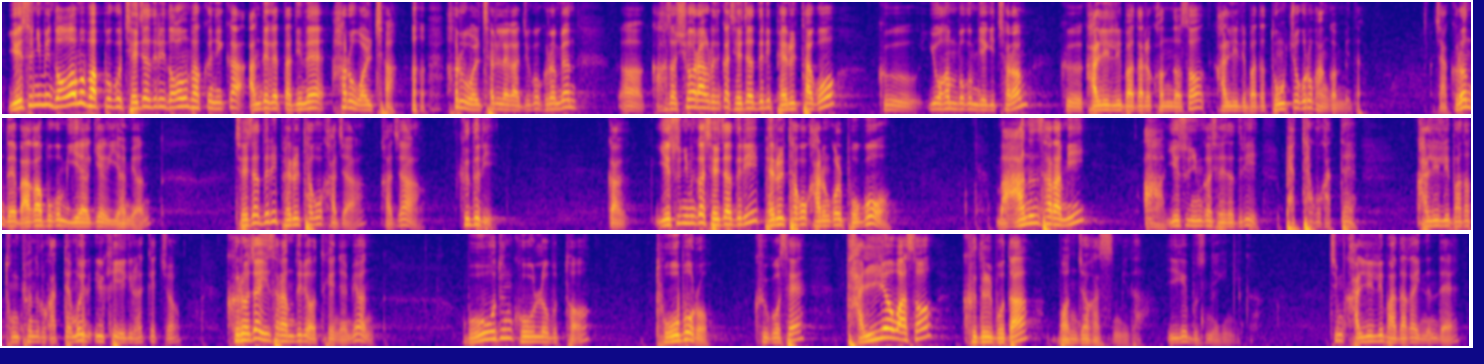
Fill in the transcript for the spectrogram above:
예수님이 너무 바쁘고 제자들이 너무 바쁘니까 안 되겠다. 니네 하루 월차, 하루 월차를 내 가지고 그러면 어, 가서 쉬어라 그러니까 제자들이 배를 타고 그 요한복음 얘기처럼 그 갈릴리 바다를 건너서 갈릴리 바다 동쪽으로 간 겁니다. 자, 그런데 마가복음 이야기에 의하면 제자들이 배를 타고 가자, 가자 그들이 그러니까 예수님과 제자들이 배를 타고 가는 걸 보고 많은 사람이 아 예수님과 제자들이 배 타고 갔대 갈릴리 바다 동편으로 갔대 뭐 이렇게 얘기를 했겠죠. 그러자 이 사람들이 어떻게 했냐면 모든 고을로부터 도보로 그곳에 달려와서 그들보다 먼저 갔습니다. 이게 무슨 얘기입니까? 지금 갈릴리 바다가 있는데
